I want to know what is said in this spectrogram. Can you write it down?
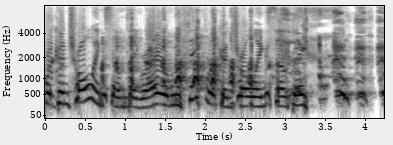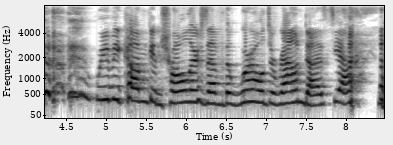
we're controlling something, right? Or we think we're controlling something. we become controllers of the world around us. Yeah.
